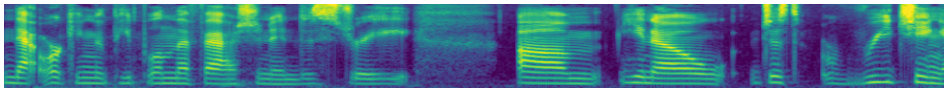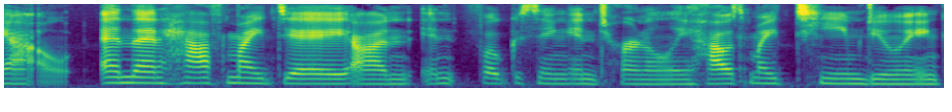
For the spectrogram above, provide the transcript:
networking with people in the fashion industry, um, you know, just reaching out, and then half my day on in focusing internally. How's my team doing?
